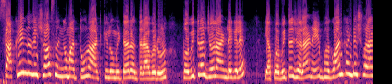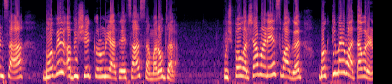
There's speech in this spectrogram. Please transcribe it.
साखळी नदीच्या संगमातून आठ किलोमीटर अंतरावरून पवित्र जल आणले गेले. या पवित्र जलाने भगवान खंडेश्वरांचा भव्य अभिषेक करून यात्रेचा समारोप झाला. पुष्पवर्षावाने स्वागत भक्तिमय वातावरण.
